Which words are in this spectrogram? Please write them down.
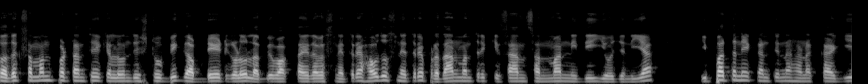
ಸೊ, ಅದಕ್ಕೆ ಸಂಬಂಧಪಟ್ಟಂತೆ ಕೆಲವೊಂದಿಷ್ಟು ಬಿಗ್ ಅಪ್ಡೇಟ್ಗಳು ಲಭ್ಯವಾಗ್ತಾ ಇದ್ದಾವೆ ಸ್ನೇಹಿತರೆ. ಹೌದು ಸ್ನೇಹಿತರೆ, ಪ್ರಧಾನಮಂತ್ರಿ ಕಿಸಾನ್ ಸನ್ಮಾನ್ ನಿಧಿ ಯೋಜನೆಯ ಇಪ್ಪತ್ತನೇ ಕಂತಿನ ಹಣಕ್ಕಾಗಿ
